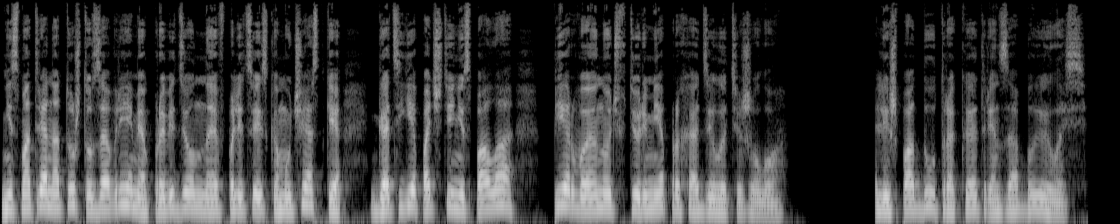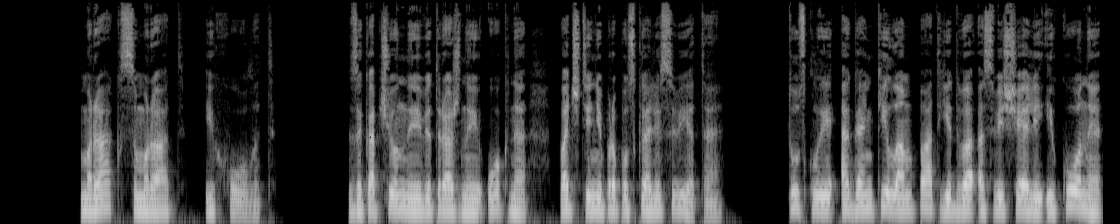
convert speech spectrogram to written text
Несмотря на то, что за время, проведенное в полицейском участке, Готье почти не спала, первая ночь в тюрьме проходила тяжело. Лишь под утро Кэтрин забылась. Мрак, смрад и холод. Закопченные витражные окна почти не пропускали света. Тусклые огоньки лампад едва освещали иконы,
